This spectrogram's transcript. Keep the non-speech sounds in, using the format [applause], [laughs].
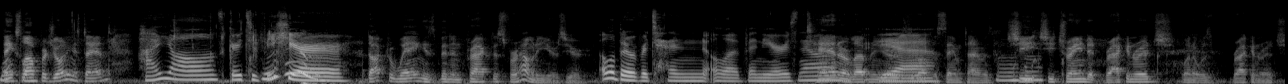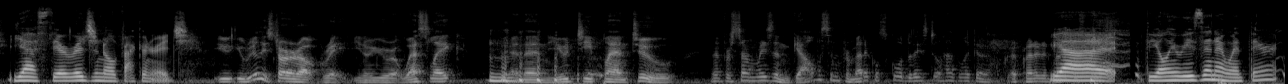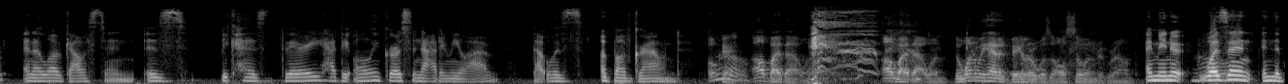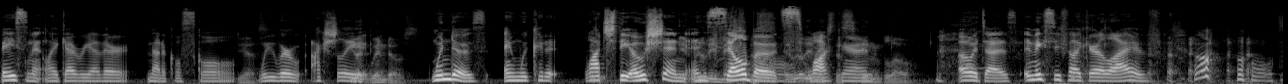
Thanks a lot for joining us, Diana. Hi, y'all. It's great to be here. Dr. Wang has been in practice for how many years here? A little bit over 10, 11 years now. 10 or 11 years Yeah. about the same time as she she trained at Brackenridge when it was Brackenridge. Yes, the original Brackenridge. You you really started out great. You know, you were at Westlake Mm-hmm. and then UT Plan 2 and then for some reason Galveston for medical school, do they still have like a accredited medical Yeah, [laughs] the only reason I went there and I love Galveston is because they had the only gross anatomy lab that was above ground. Okay, Oh. I'll buy that one. I'll buy that one. The one we had at Baylor was also underground. I mean, it oh. wasn't in the basement like every other medical school. Yes. We were You actually had windows. windows, and we could watch the ocean It and really makes sailboats the, it really makes the around. skin glow. [laughs] Oh, it does. It makes you feel like you're alive. [laughs] [laughs] Oh,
